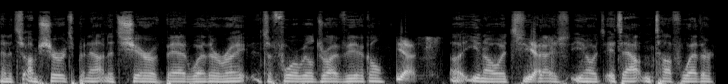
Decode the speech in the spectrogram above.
and it's I'm sure it's been out in its share of bad weather. Right? It's a four wheel drive vehicle. Yes. Uh, you know, it's you Yes. guys. You know, it's, it's out in tough weather,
